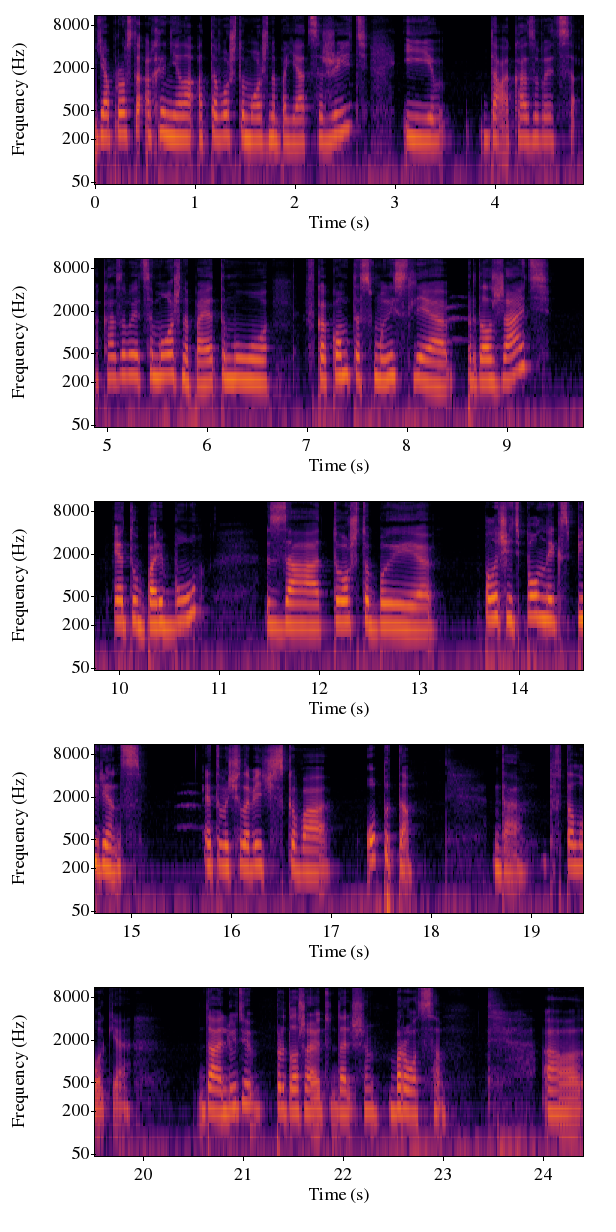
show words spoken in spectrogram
Я просто охренела от того, что можно бояться жить, и да, оказывается, оказывается, можно, поэтому в каком-то смысле продолжать эту борьбу за то, чтобы получить полный experience этого человеческого опыта, да, тавтология, да, люди продолжают дальше бороться. А,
